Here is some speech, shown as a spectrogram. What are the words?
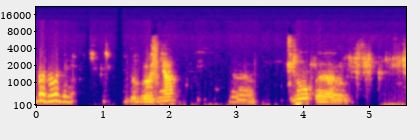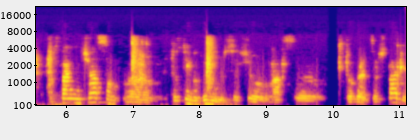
Володимир. Доброго дня. Е, Ну, е, останнім часом е, постійно дивуюся, що у нас складається в штабі.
